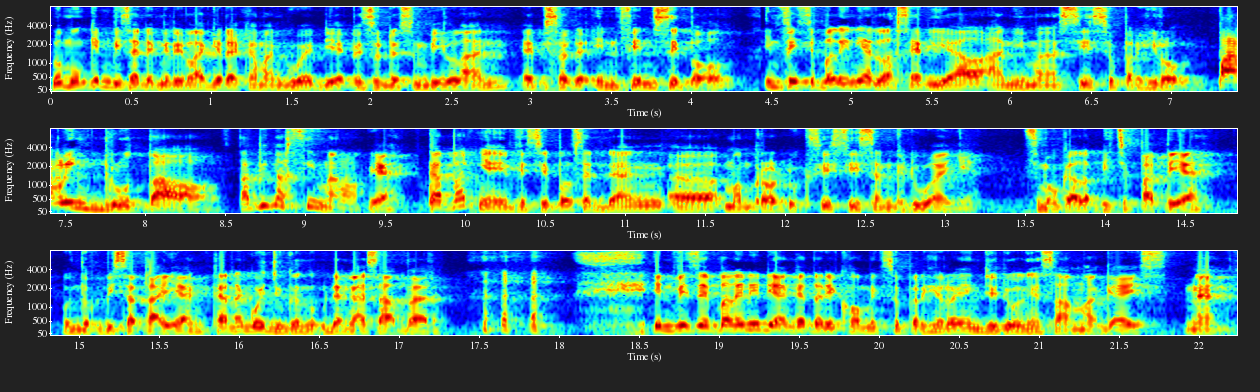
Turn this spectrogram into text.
Lo mungkin bisa dengerin lagi rekaman gue di episode 9, episode Invincible. Invincible ini adalah serial animasi superhero paling brutal, tapi maksimal ya. Kabarnya Invincible sedang uh, memproduksi season keduanya. Semoga lebih cepat ya untuk bisa tayang, karena gue juga udah gak sabar. Invisible ini diangkat dari komik superhero yang judulnya sama guys. Nah,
